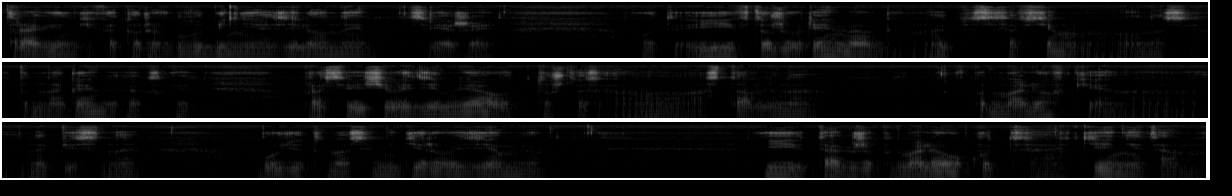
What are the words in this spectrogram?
травинки, которые в глубине зеленые, свежие. Вот, и в то же время совсем у нас под ногами, так сказать, просвечивает земля, вот то, что э, оставлено в подмалевке, написанное, будет у нас имитировать землю. И также подмалевок вот тени там,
